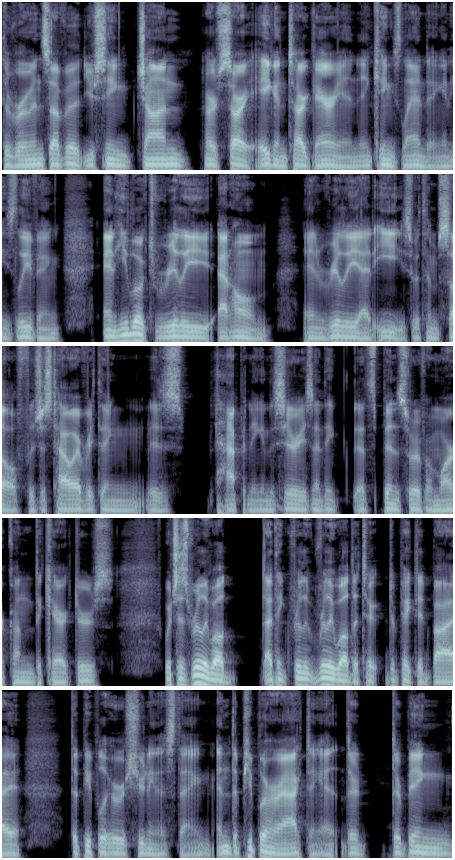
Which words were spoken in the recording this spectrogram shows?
the ruins of it. You're seeing Jon or sorry, Aegon Targaryen in King's Landing, and he's leaving, and he looked really at home and really at ease with himself with just how everything is happening in the series. And I think that's been sort of a mark on the characters, which is really well I think really really well depicted by the people who are shooting this thing and the people who are acting it. They're they're being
